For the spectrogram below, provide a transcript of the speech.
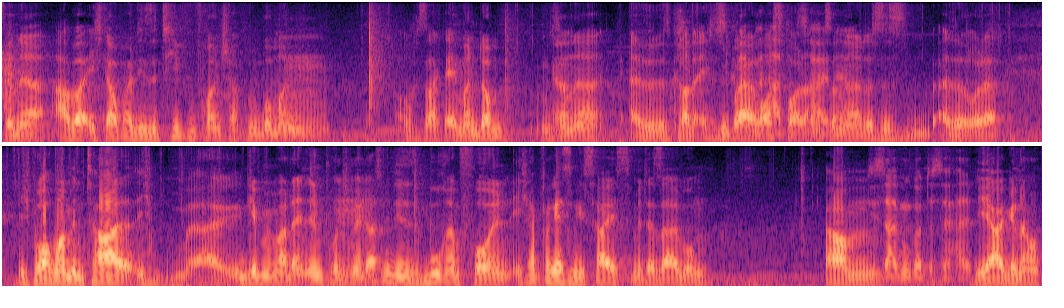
So, ne? Aber ich glaube halt diese tiefen Freundschaften, wo man auch sagt, ey, man. So, Mhm. Ja. ne? Also das ist gerade echt super eine harte herausfordernd. Zeit, so, ne? Das ist, also, oder ich brauche mal mental, ich, äh, gib mir mal deinen Input. Ich Mhm. mir, du hast mir dieses Buch empfohlen, ich habe vergessen, wie es heißt mit der Salbung. Ähm, Die Salben Gottes erhalten. ja, genau.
